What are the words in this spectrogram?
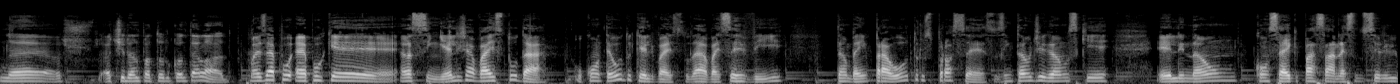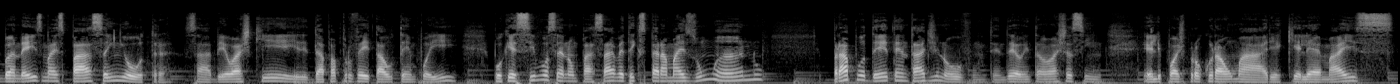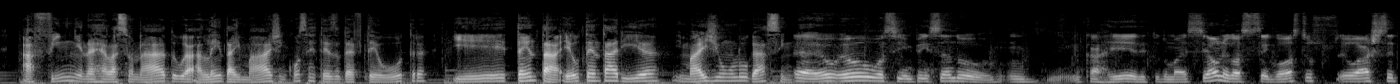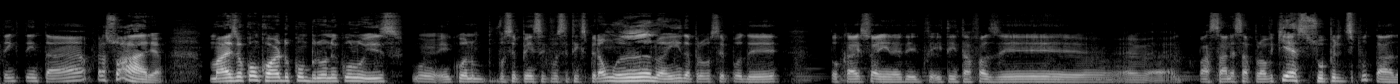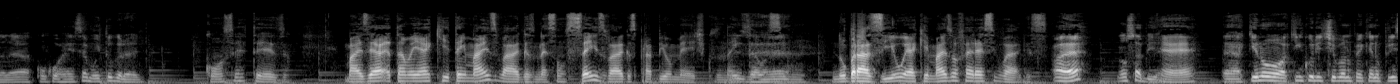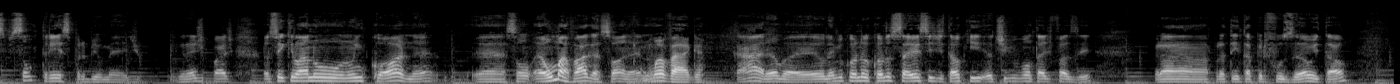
né, atirando para todo quanto é lado. Mas é, por, é porque, assim, ele já vai estudar. O conteúdo que ele vai estudar vai servir também para outros processos. Então, digamos que ele não consegue passar nessa do Sírio Libanês, mas passa em outra, sabe? Eu acho que dá para aproveitar o tempo aí, porque se você não passar, vai ter que esperar mais um ano para poder tentar de novo, entendeu? Então, eu acho assim, ele pode procurar uma área que ele é mais afim, né, relacionado, além da imagem, com certeza deve ter outra. E tentar, eu tentaria em mais de um lugar sim. É, eu, eu assim, pensando em, em carreira e tudo mais, se é um negócio que você gosta, eu, eu acho que você tem que tentar para sua área. Mas eu concordo com o Bruno e com o Luiz quando você pensa que você tem que esperar um ano ainda para você poder tocar isso aí, né? E tentar fazer. É, passar nessa prova que é super disputada, né? A concorrência é muito grande. Com certeza. Mas é, também aqui é tem mais vagas, né? São seis vagas para biomédicos, né? Pois então, é. assim, no Brasil é a que mais oferece vagas. Ah, é? Não sabia. É. É, aqui, no, aqui em Curitiba, no Pequeno Príncipe, são três para biomédico. Grande parte. Eu sei que lá no, no Incor, né? É, são, é uma vaga só, né? Uma vaga. Caramba, eu lembro quando, quando saiu esse edital que eu tive vontade de fazer pra, pra tentar perfusão e tal.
